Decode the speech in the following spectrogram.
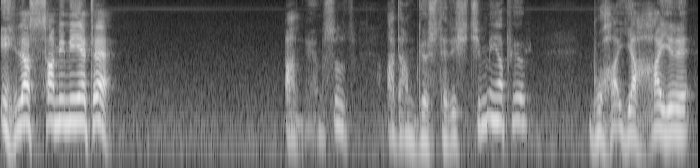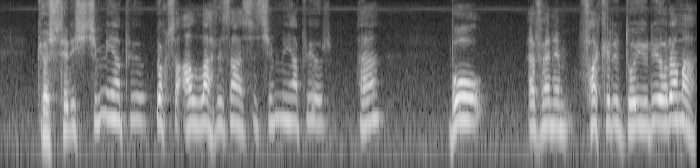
ihlas, samimiyete. Anlıyor musunuz? Adam gösteriş için mi yapıyor? Bu ya hayrı gösteriş için mi yapıyor? Yoksa Allah rızası için mi yapıyor? Ha? Bu efendim fakiri doyuruyor ama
